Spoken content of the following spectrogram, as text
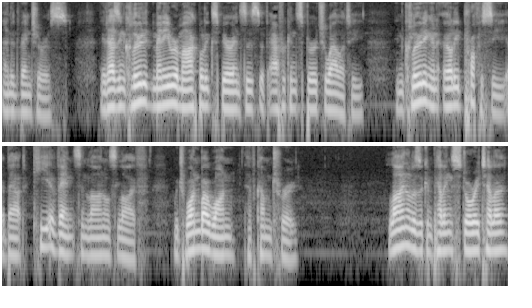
and adventurous. It has included many remarkable experiences of African spirituality, including an early prophecy about key events in Lionel's life which one by one have come true. Lionel is a compelling storyteller,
